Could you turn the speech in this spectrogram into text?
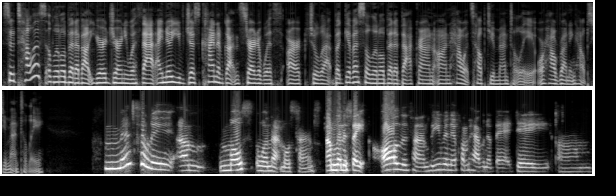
So, tell us a little bit about your journey with that. I know you've just kind of gotten started with ARC, Juliet, but give us a little bit of background on how it's helped you mentally or how running helps you mentally. Mentally, um, most well not most times i'm going to say all the times even if i'm having a bad day um,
